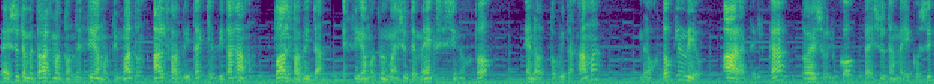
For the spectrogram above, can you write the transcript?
θα ισούται με το άθροισμα των ευθύγραμμων τμήματων ΑΒ και ΒΓ. Το ΑΒ ευθύγραμμο τμήμα ισούται με 6 συν 8, ενώ το ΒΓ με 8 πλην 2. Άρα τελικά το S ολικό θα ισούται με 20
